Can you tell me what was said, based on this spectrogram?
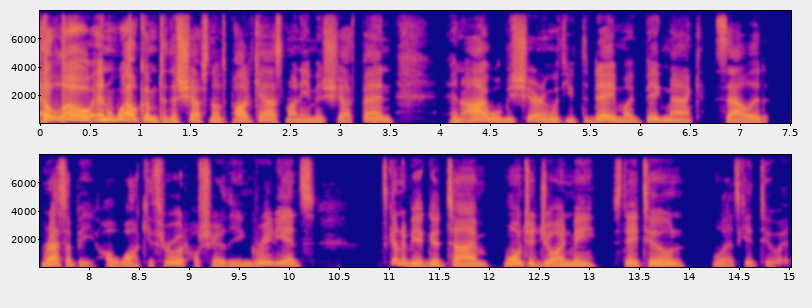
Hello and welcome to the Chef's Notes podcast. My name is Chef Ben, and I will be sharing with you today my Big Mac salad recipe. I'll walk you through it, I'll share the ingredients. It's going to be a good time. Won't you join me? Stay tuned. Let's get to it.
